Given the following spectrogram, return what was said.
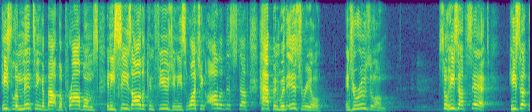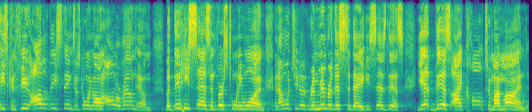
he's lamenting about the problems and he sees all the confusion. He's watching all of this stuff happen with Israel and Jerusalem. So he's upset. He's up, he's confused. All of these things is going on all around him. But then he says in verse 21, and I want you to remember this today. He says this, "Yet this I call to my mind."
